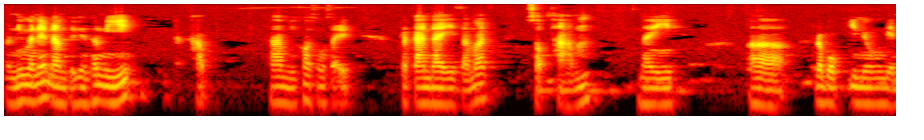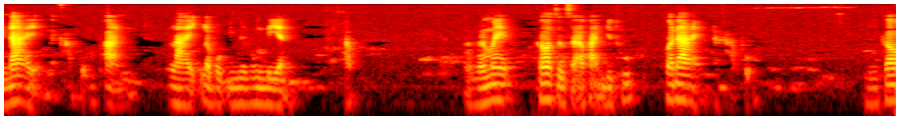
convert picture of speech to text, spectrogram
วันนี้มาแนะนำแต่เพียงเท่านี้นะครับ ถ้ามีข้อสงสัยประการใดสามารถสอบถามในระบบอีเมลโรงเรียนได้นะครับผมผ่านไลน์ระบบอีเมลโรงเรียนครับหรือไม่ก็ศึกษาผ่าน YouTube ก็ได้นะครับผม นี้ก็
